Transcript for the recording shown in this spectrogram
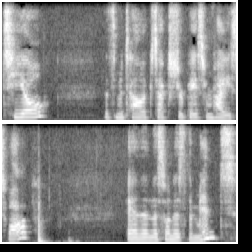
teal it's metallic texture paste from Heidi Swapp. And then this one is the mint.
